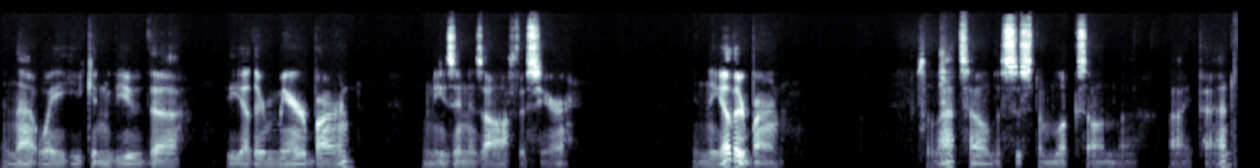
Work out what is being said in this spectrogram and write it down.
and that way he can view the the other mare barn when he's in his office here in the other barn. So that's how the system looks on the iPad.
